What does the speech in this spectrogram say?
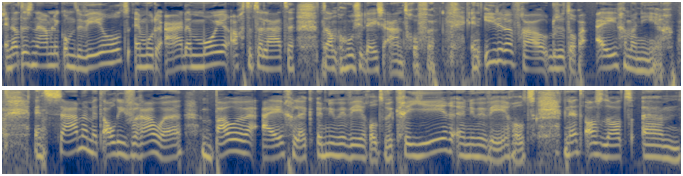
En dat is namelijk om de wereld en moeder aarde mooier achter te laten dan hoe ze deze aantroffen. En iedere vrouw doet het op eigen manier. En samen met al die vrouwen bouwen we eigenlijk een nieuwe wereld. We creëren een nieuwe wereld. Net als dat. Um,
